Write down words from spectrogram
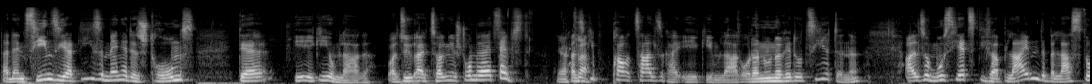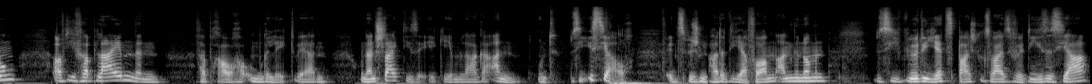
Dann entziehen sie ja diese Menge des Stroms der EEG-Umlage. Weil sie erzeugen den Strom ja jetzt selbst. Ja, also es gibt, zahlen sie keine EEG-Umlage oder nur eine reduzierte. Ne? Also muss jetzt die verbleibende Belastung auf die verbleibenden Verbraucher umgelegt werden. Und dann steigt diese EEG-Umlage an. Und sie ist ja auch, inzwischen hatte die ja Formen angenommen. Sie würde jetzt beispielsweise für dieses Jahr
